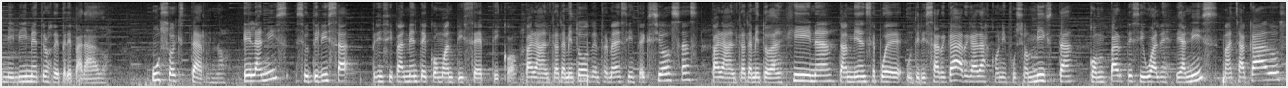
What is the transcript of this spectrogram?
milímetros de preparado. Uso externo. El anís se utiliza principalmente como antiséptico para el tratamiento de enfermedades infecciosas, para el tratamiento de angina, también se puede utilizar gárgaras con infusión mixta, con partes iguales de anís, machacados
